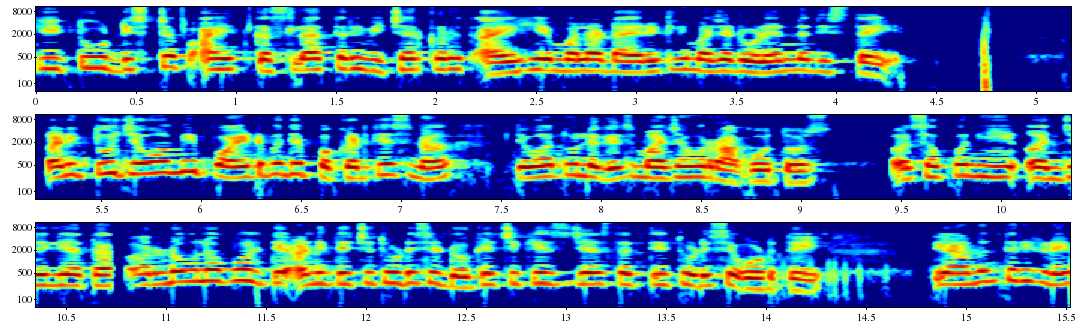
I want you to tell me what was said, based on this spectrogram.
की तू डिस्टर्ब आहेत कसला तरी विचार करत आहे हे मला डायरेक्टली माझ्या डोळ्यांना दिसतंय. आणि तू जेव्हा मी पॉईंटमध्ये पकडतेस ना तेव्हा तू लगेच माझ्यावर रागवतोस. असं पण ही अंजली आता अर्णवला बोलते आणि त्याचे थोडेसे डोक्याचे केस जे असतात ते थोडेसे ओढते. त्यानंतर इकडे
